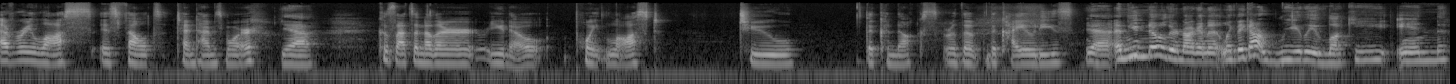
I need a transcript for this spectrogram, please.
Every loss is felt ten times more, Yeah. because that's another you know point lost to the Canucks or the the Coyotes. Yeah, and you know they're not gonna like they got really lucky in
